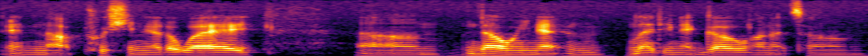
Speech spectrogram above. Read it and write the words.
and not pushing it away, um, knowing it and letting it go on its own.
